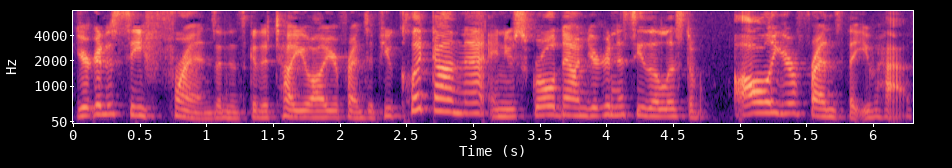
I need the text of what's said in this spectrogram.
you're going to see friends and it's going to tell you all your friends. If you click on that and you scroll down, you're going to see the list of all your friends that you have.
